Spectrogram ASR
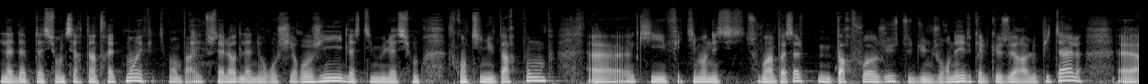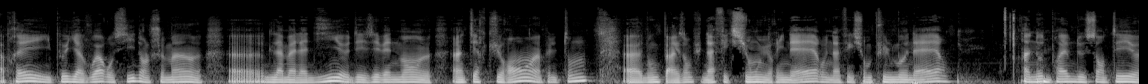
l'adaptation de certains traitements. Effectivement, on parlait tout à l'heure de la neurochirurgie, de la stimulation continue par pompe, euh, qui effectivement nécessite souvent un passage, parfois juste d'une journée, de quelques heures à l'hôpital. Après, il peut y avoir aussi dans le chemin de la maladie des événements euh, intercurrents, appelle-t-on. Euh, donc par exemple une infection urinaire, une infection pulmonaire. Un autre problème de santé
